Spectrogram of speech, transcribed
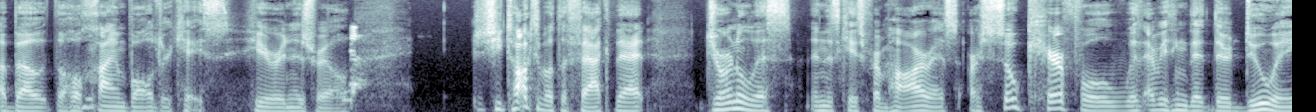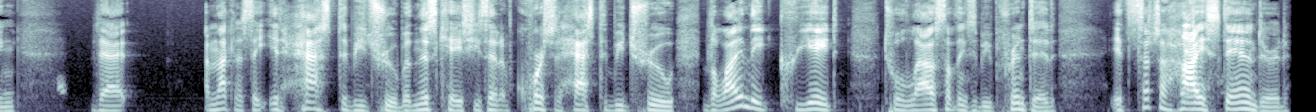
about the whole mm-hmm. Chaim Walder case here in Israel, yeah. she talked about the fact that journalists, in this case from Haaretz, are so careful with everything that they're doing that I'm not going to say it has to be true, but in this case, she said, of course, it has to be true. The line they create to allow something to be printed, it's such a high standard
